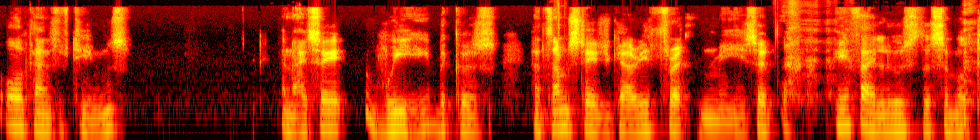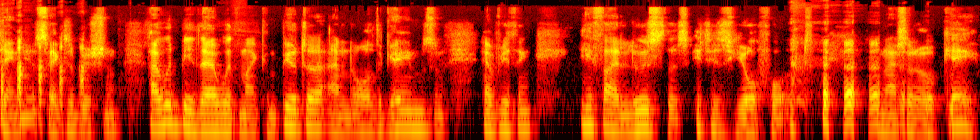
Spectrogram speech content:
all kinds of teams. And I say we because at some stage Garry threatened me. He said, if I lose the simultaneous exhibition, I would be there with my computer and all the games and everything. If I lose this, it is your fault. And I said, okay.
